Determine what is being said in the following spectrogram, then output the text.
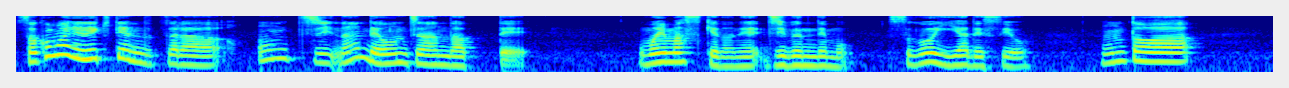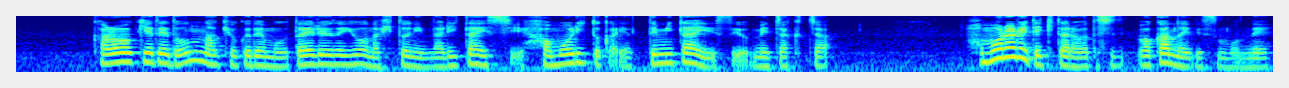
そこまでできてんだったら音痴なんで音痴なんだって思いますけどね自分でも。すごい嫌ですよ。本当はカラオケでどんな曲でも歌えるような人になりたいしハモリとかやってみたいですよめちゃくちゃ。ハモられてきたら私わかんないですもんね。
